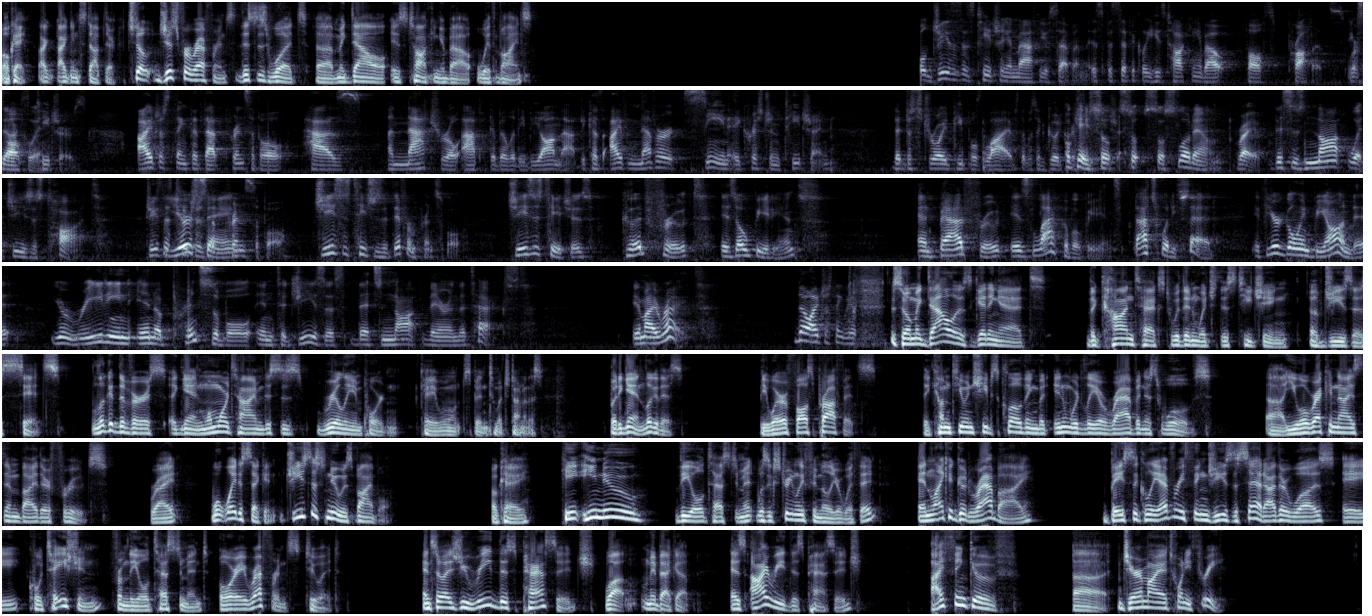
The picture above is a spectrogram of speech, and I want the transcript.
Okay, I, I, can stop there. So, just for reference, this is what uh, McDowell is talking about with Vines. Well, Jesus is teaching in Matthew 7 is specifically he's talking about false prophets or exactly. false teachers. I just think that that principle has a natural applicability beyond that because I've never seen a Christian teaching that destroyed people's lives that was a good Christian okay, so, teaching. so, so slow down. Right. This is not what Jesus taught. Jesus You're teaches saying, the principle. Jesus teaches a different principle. Jesus teaches good fruit is obedience, and bad fruit is lack of obedience. That's what he said. If you're going beyond it, you're reading in a principle into Jesus that's not there in the text. Am I right? No, I just think we have. So McDowell is getting at the context within which this teaching of Jesus sits. Look at the verse again, one more time. This is really important. Okay, we won't spend too much time on this. But again, look at this. Beware of false prophets. They come to you in sheep's clothing, but inwardly are ravenous wolves. Uh, you will recognize them by their fruits, right? Well, wait a second. Jesus knew his Bible. Okay. He, he knew the Old Testament, was extremely familiar with it. And like a good rabbi, basically everything Jesus said either was a quotation from the Old Testament or a reference to it. And so as you read this passage, well, let me back up. As I read this passage, I think of uh, Jeremiah 23.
